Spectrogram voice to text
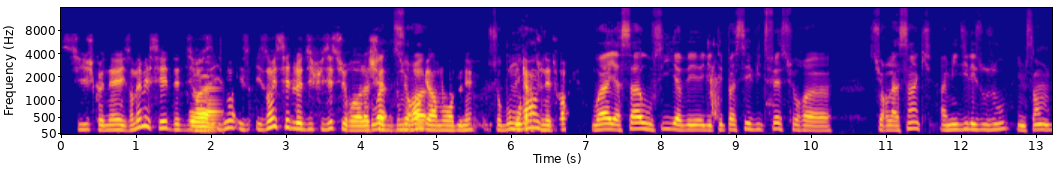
Si, je connais. Ils ont même essayé de ils, ont, essayé de le diffuser sur euh, la chaîne Boomerang euh, à un moment donné. Sur Boomerang. Network. Ouais, il y a ça aussi. Il, y avait... il était passé vite fait sur, euh, sur la 5, à midi les zouzous, il me semble.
